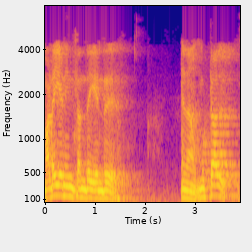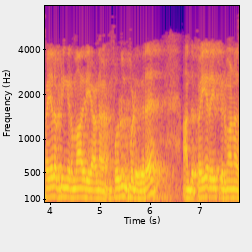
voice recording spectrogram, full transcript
மடையனின் தந்தை என்று என்ன முட்டாள் பெயர் அப்படிங்கிற மாதிரியான பொருள்படுகிற அந்த பெயரை பெருமானா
